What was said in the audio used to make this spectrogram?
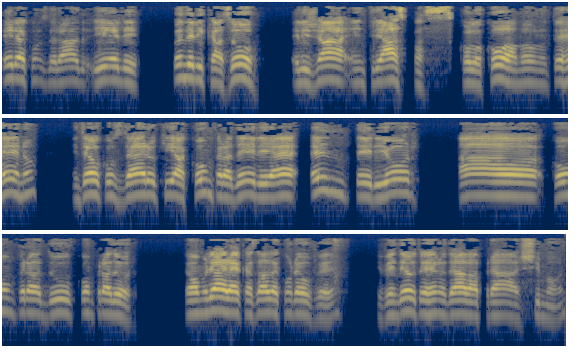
ele é considerado, e ele, quando ele casou, ele já, entre aspas, colocou a mão no terreno, então eu considero que a compra dele é anterior à compra do comprador. Então a mulher é casada com Reuven e vendeu o terreno dela para Shimon.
